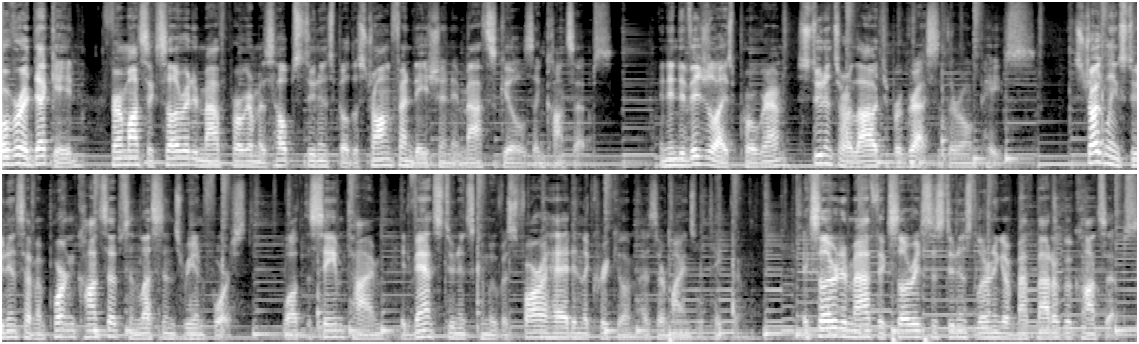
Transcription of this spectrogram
over a decade, Fairmont's accelerated math program has helped students build a strong foundation in math skills and concepts. An individualized program, students are allowed to progress at their own pace. Struggling students have important concepts and lessons reinforced, while at the same time, advanced students can move as far ahead in the curriculum as their minds will take them. Accelerated Math accelerates the students' learning of mathematical concepts,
